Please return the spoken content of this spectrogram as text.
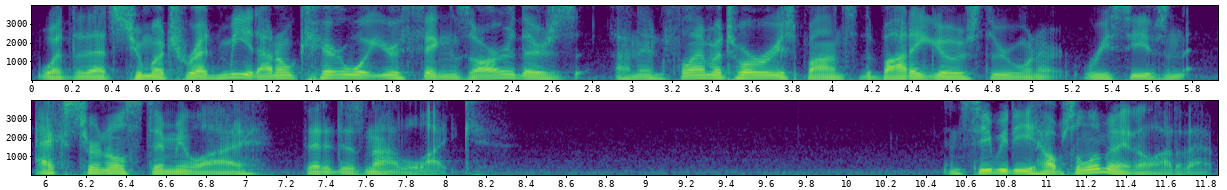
whether that's too much red meat. I don't care what your things are. There's an inflammatory response the body goes through when it receives an external stimuli that it does not like. And CBD helps eliminate a lot of that.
